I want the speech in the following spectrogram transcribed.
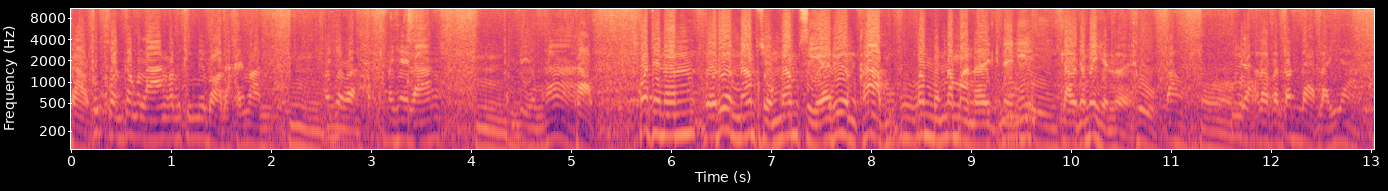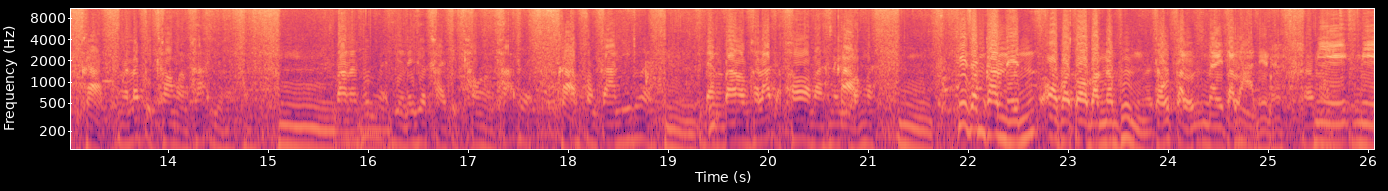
ครับทุกคนต้องล้างแล้วไปทิ้งในบ่อดักไขมันอืม ไม่ใช่ว่าไม่ใช่ล้างอืมตรงสี่ตรงห้าครับ เพราะฉะนั้นเรื่องน้ำสงน้ำเสียเรื่องคราบน้ำมงน้ำมันอะไรในนี้อืม เราจะไม่เห็นเลย ถูกต้องโอ้ นี่แหละเราเป็นต้นแบบหลายอย่างครับ เหมือนเราปิดทองหลังพระอยู่นะครับอืม บางนั้นเพิ่งเนี่ยอยู่ในเครือข่ายปิดทองหลังพระด้วยครับทำโครงการนี้ด้วยอืม แบ่งเบาภาระจากพ่อมาในหลวงมา อืมที่สำคัญเห็นอบตบางน้ำพึ่งแถวตลาดในตลาดเนี่ยนะครับ มีมี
